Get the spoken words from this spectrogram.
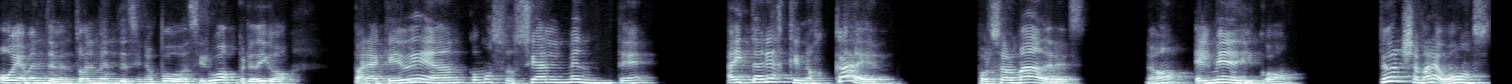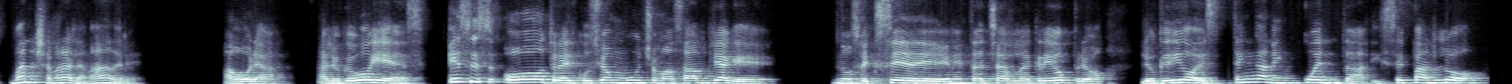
Obviamente, eventualmente, si no puedo decir vos, pero digo, para que vean cómo socialmente hay tareas que nos caen por ser madres, ¿no? El médico, te van a llamar a vos, van a llamar a la madre. Ahora, a lo que voy es, esa es otra discusión mucho más amplia que nos excede en esta charla, creo, pero lo que digo es, tengan en cuenta y sépanlo,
